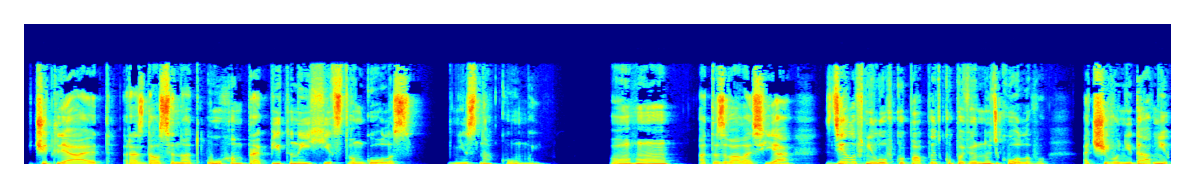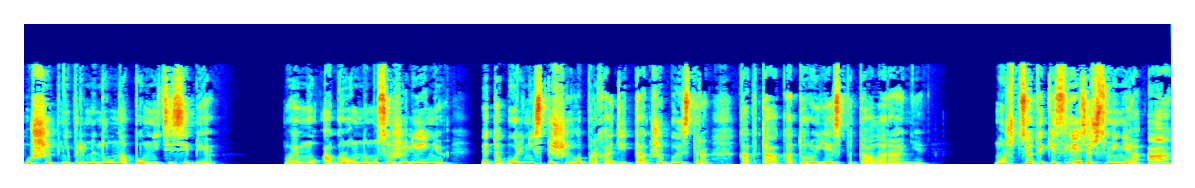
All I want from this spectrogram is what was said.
«Впечатляет!» – раздался над ухом пропитанный ехидством голос. Незнакомый. «Угу», – отозвалась я, сделав неловкую попытку повернуть голову, отчего недавний ушиб не применул напомнить о себе. К моему огромному сожалению, эта боль не спешила проходить так же быстро, как та, которую я испытала ранее. «Может, все-таки слезешь с меня, а?»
